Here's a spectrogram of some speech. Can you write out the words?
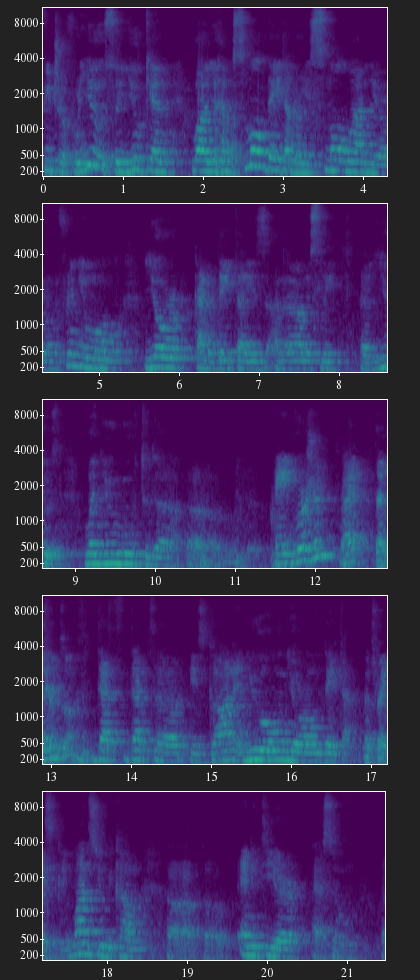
feature for you. So you can, while you have a small data, very small one, you're on the freemium model, your kind of data is anonymously uh, used. When you move to the uh, paid version, right? That turns off. That that uh, is gone, and you own your own data. That's right. Basically, once you become any tier, assume, uh,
